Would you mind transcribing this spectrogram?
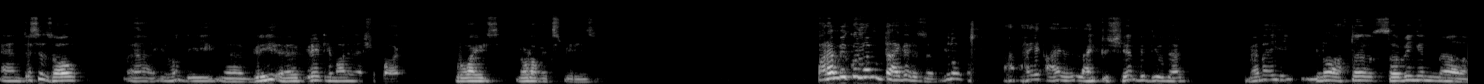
and this is how uh, you know the uh, Great, uh, Great Himalayan National Park provides a lot of experiences. Parambikulam Tiger Reserve, you know, I, I like to share with you that when I, you know, after serving in uh,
